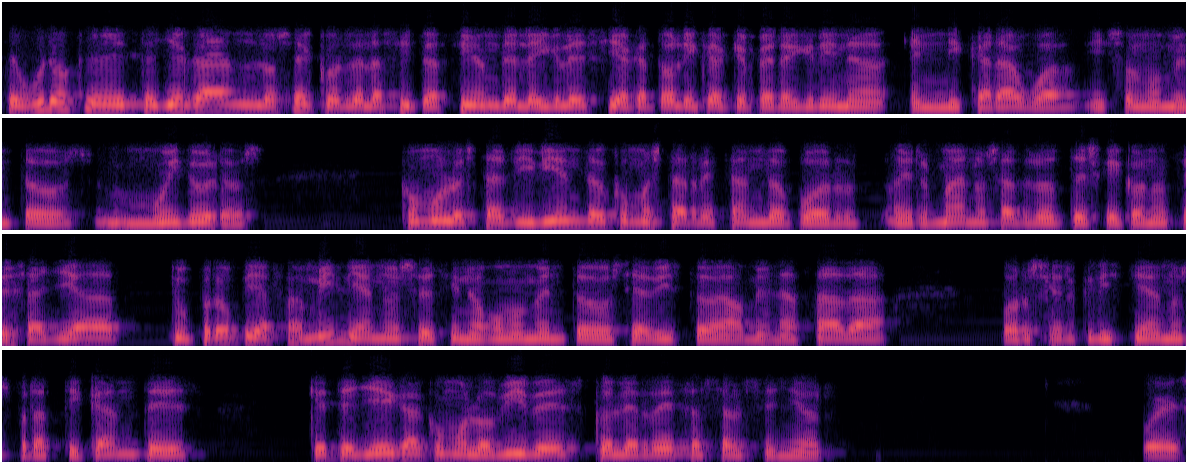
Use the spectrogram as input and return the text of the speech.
Seguro que te llegan los ecos de la situación de la Iglesia Católica que peregrina en Nicaragua y son momentos muy duros. ¿Cómo lo estás viviendo? ¿Cómo estás rezando por hermanos sacerdotes que conoces allá? ¿Tu propia familia? No sé si en algún momento se ha visto amenazada por ser cristianos practicantes. ¿Qué te llega? ¿Cómo lo vives? ¿Qué le rezas al Señor? Pues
